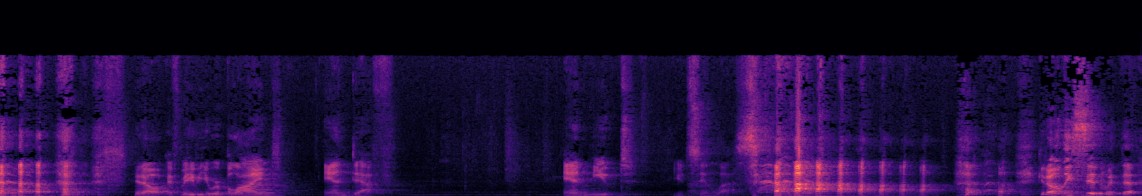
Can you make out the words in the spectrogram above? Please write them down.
you know, if maybe you were blind and deaf and mute, you'd sin less. you can only sin with the,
